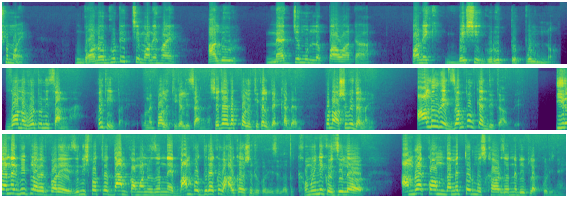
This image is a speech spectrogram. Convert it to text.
সময় গণভোটের চেয়ে মনে হয় আলুর ন্যায্য মূল্য পাওয়াটা অনেক বেশি গুরুত্বপূর্ণ। গণভোট উনি চান না। হইতেই পারে উনি পলিটিক্যালি চান না। সেটা একটা পলিটিক্যাল ব্যাখ্যা দেন, কোনো অসুবিধা নাই। আলুর এক্সাম্পল কেন দিতে হবে? ইরানের বিপ্লবের পরে জিনিসপত্রের দাম কমানোর জন্য বামপন্থীরা খুব হালকাও শুরু করেছিল। তো খমিনি কইছিল, আমরা কম দামে তরমুজ খাওয়ার জন্য বিপ্লব করি নাই।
